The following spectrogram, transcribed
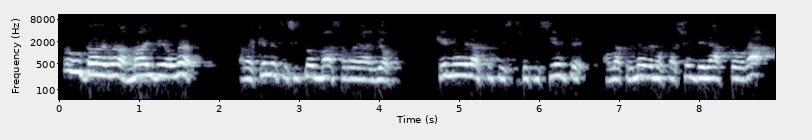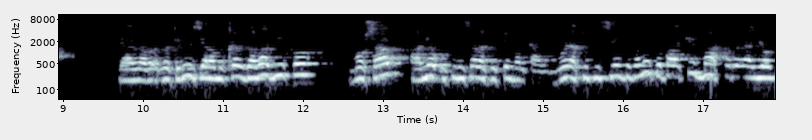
Pregunta la May Omer, ¿para qué necesitó más reayot? ¿Qué no era suficiente con la primera demostración de la Torah? Que a la referencia a la mujer Zabá dijo, Mosar a no utilizar la expresión marcada. No era suficiente con eso, ¿para qué más reayot?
